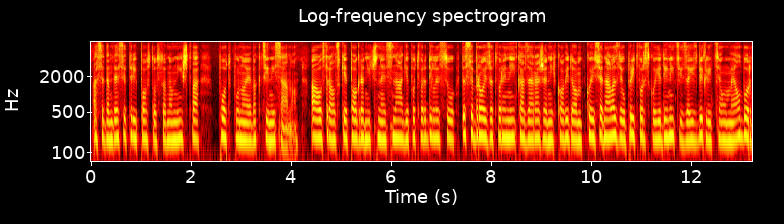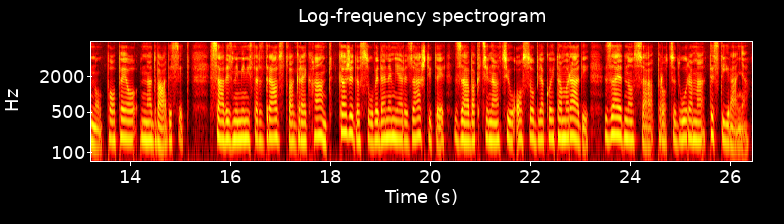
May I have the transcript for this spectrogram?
a 73% stanovništva potpuno je vakcinisano. Australske pogranične snage potvrdile su da se broj zatvorenika zaraženih covidom koji se nalaze u pritvorskoj jedinici za izbjeglice u Melbourneu popeo na 20. Savezni ministar zdravstva Greg Hunt kaže da su uvedene mjere zaštite za vakcinaciju osoblja koje tamo radi zajedno sa procedurama testiranja.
